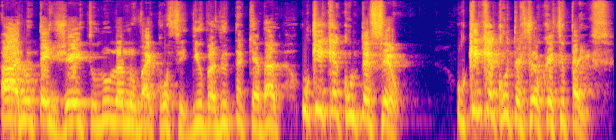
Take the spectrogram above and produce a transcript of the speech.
ah, não tem jeito, Lula não vai conseguir, o Brasil está quebrado. O que, que aconteceu? O que, que aconteceu com esse país?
